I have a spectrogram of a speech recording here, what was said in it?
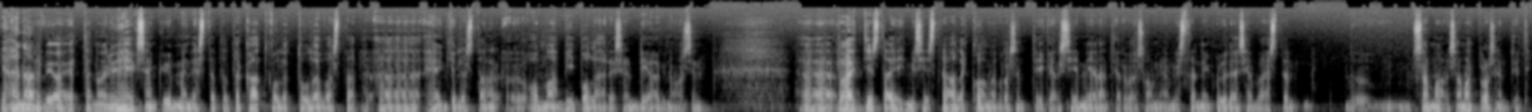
Ja hän arvioi, että noin 90 tota katkolle tulevasta ää, henkilöstä on omaa bipolaarisen diagnoosin. Ää, raittista ihmisistä alle 3 prosenttia kärsii mielenterveysongelmista, niin kuin yleisen väestön sama, samat prosentit,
